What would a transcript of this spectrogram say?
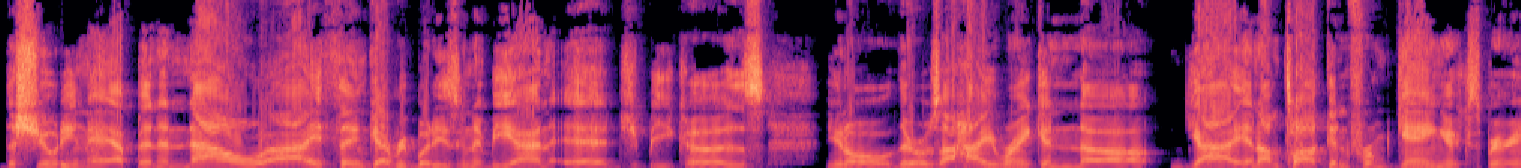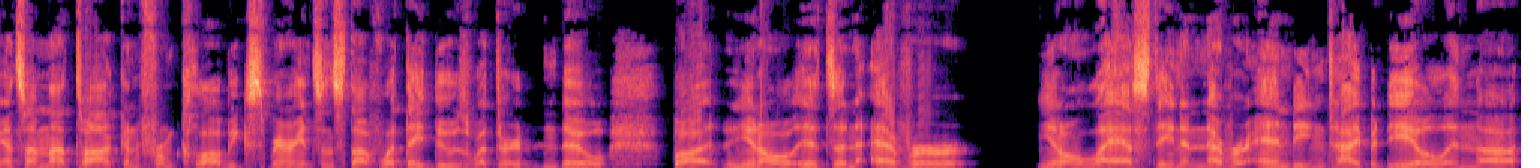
the shooting happened. And now I think everybody's going to be on edge because you know, there was a high ranking uh, guy, and I'm talking from gang experience. I'm not talking from club experience and stuff. What they do is what they do. But, you know, it's an ever, you know, lasting and never ending type of deal in the.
